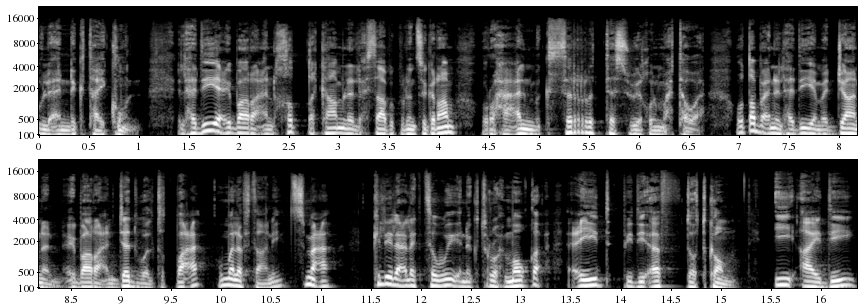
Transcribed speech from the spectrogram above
ولأنك tycoon. الهدية عبارة عن خطة كاملة لحسابك بالإنستغرام وراح أعلمك سر التسويق والمحتوى. وطبعا الهدية مجانا عبارة عن جدول تطبعه وملف ثاني تسمعه. كل اللي عليك تسويه إنك تروح موقع عيد PDF dot com E I D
